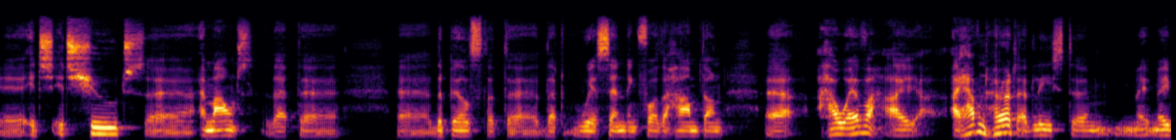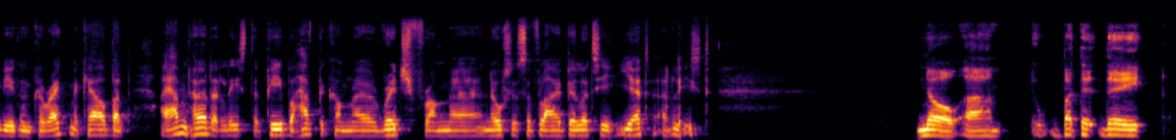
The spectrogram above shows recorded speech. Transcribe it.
uh, it's it's huge uh, amounts that uh, uh, the bills that uh, that we're sending for the harm done. Uh, however, I I haven't heard at least, um, may, maybe you can correct me, Cal, but I haven't heard at least that people have become uh, rich from uh, notice of liability yet, at least. No, um, but the they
